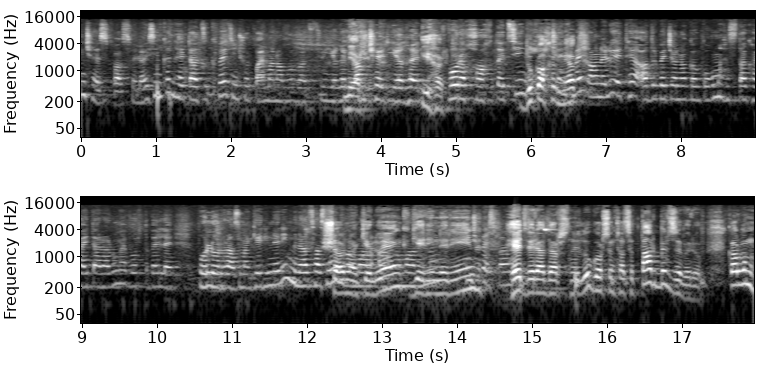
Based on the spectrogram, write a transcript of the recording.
ինչ է սպասվել։ Այսինքն հետաձգվեց ինչ որ պայմանավորվածություն եղել կամ չէր եղել, որը խախտեցին։ Դուք ախր մեկ անելու, եթե ադրբեջանական կողմը հստակ հայտարարում է, որ տվել է բոլոր ռազմագերիներին, մնացածներին շարունակելու ենք գերիներին հետ վերադարձնելու գործընթացը տարբեր ձևերով։ Կարող եմ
